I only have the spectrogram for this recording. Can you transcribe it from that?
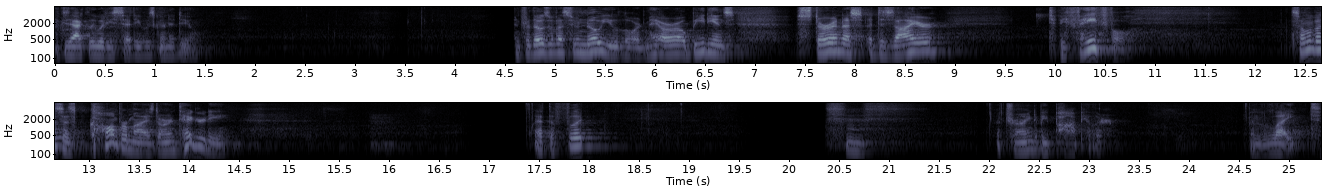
exactly what he said he was going to do. And for those of us who know you, Lord, may our obedience stir in us a desire to be faithful. Some of us has compromised our integrity. At the foot hmm, of trying to be popular and liked.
